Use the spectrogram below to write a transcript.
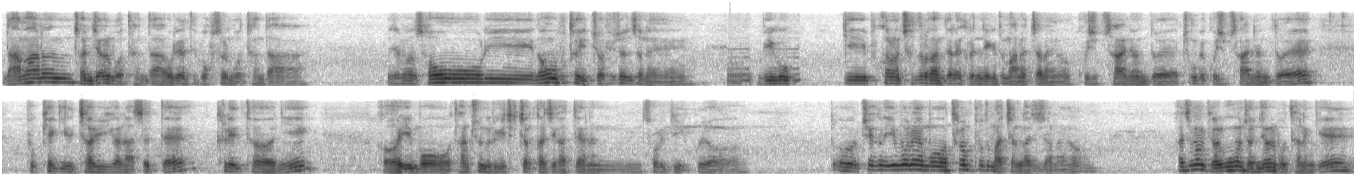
남한은 전쟁을 못한다. 우리한테 복수를 못한다. 왜냐면 서울이 너무 붙어 있죠, 휴전선에. 미국 이 북한을 쳐들어간다는 그런 얘기도 많았잖아요. 94년도에, 1994년도에 북핵 1차 위기가 났을 때 클린턴이 거의 뭐 단추 누르기 직전까지 갔다는 소리도 있고요. 또 최근에 이번에 뭐 트럼프도 마찬가지잖아요. 하지만 결국은 전쟁을 못하는 게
